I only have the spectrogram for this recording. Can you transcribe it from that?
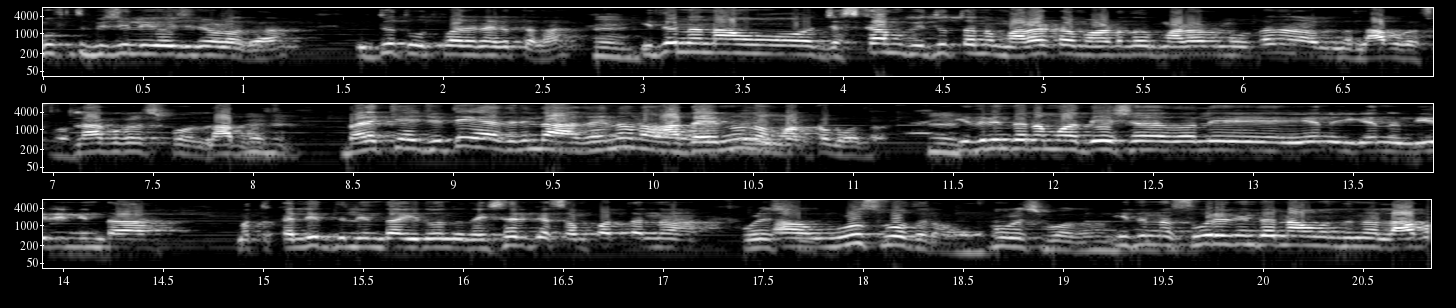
ಮುಫ್ತ್ ಬಿಜಿಲಿ ಯೋಜನೆ ಒಳಗ ವಿದ್ಯುತ್ ಉತ್ಪಾದನೆ ಆಗುತ್ತಲ್ಲ? ಇದನ್ನ ನಾವು ಜಸ್ಕಾಮ್ ವಿದ್ಯುತ್ ಅನ್ನು ಮಾರಾಟ ಮಾಡೋದು ಮಾಡೋದ್ರ ಮೂಲಕ ನಾವು ಲಾಭ ಗಳಿಸಬಹುದು ಲಾಭ ಗಳಿಸಬಹುದು ಲಾಭ ಬಳಕೆಯ ಜೊತೆಗೆ ಅದರಿಂದ ಆದಾಯನೂ ನಾವು ಆದಾಯನೂ ನಾವು ಮಾಡ್ಕೋಬಹುದು ಇದರಿಂದ ನಮ್ಮ ದೇಶದಲ್ಲಿ ಏನು ಈಗೇನು ನೀರಿನಿಂದ ಮತ್ತು ಕಲ್ಲಿದ್ದಲಿಂದ ಇದೊಂದು ನೈಸರ್ಗಿಕ ಸಂಪತ್ತನ್ನ ಉಳಿಸಬಹುದು ನಾವು. ಉಳಿಸಬಹುದು ಇದನ್ನ ಸೂರ್ಯನಿಂದ ನಾವು ಒಂದನ್ನ ಲಾಭ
